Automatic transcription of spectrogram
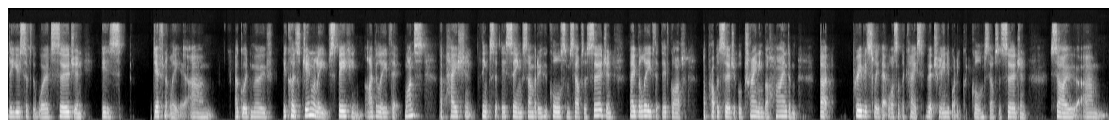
the use of the word surgeon is definitely um, a good move because generally speaking, I believe that once a patient thinks that they're seeing somebody who calls themselves a surgeon, they believe that they've got a proper surgical training behind them. But previously, that wasn't the case. Virtually anybody could call themselves a surgeon. So um,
